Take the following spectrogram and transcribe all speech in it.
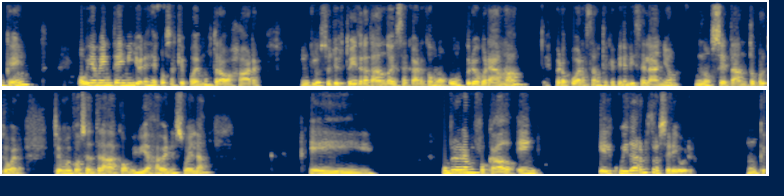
¿ok? Obviamente hay millones de cosas que podemos trabajar. Incluso yo estoy tratando de sacar como un programa, espero poder hacerlo antes que finalice el año. No sé tanto porque, bueno, estoy muy concentrada con mi viaje a Venezuela. Eh, un programa enfocado en el cuidar nuestro cerebro. ¿Ok?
